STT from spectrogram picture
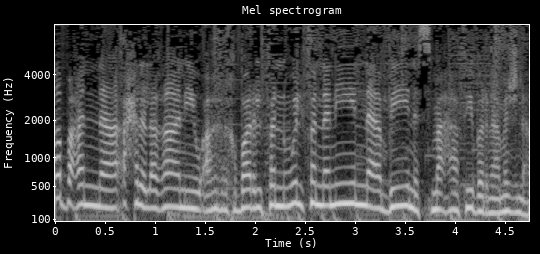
طبعا أحلى الأغاني وآخر أخبار الفن والفنانين بنسمعها في برنامجنا.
